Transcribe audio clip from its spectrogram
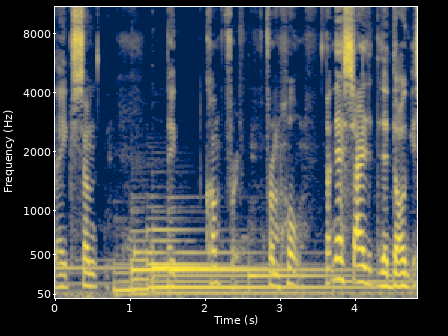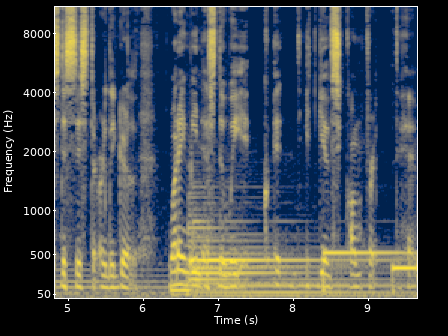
like some like comfort from home. Not necessarily that the dog is the sister or the girl. What I mean is the way it, it, it gives comfort to him.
